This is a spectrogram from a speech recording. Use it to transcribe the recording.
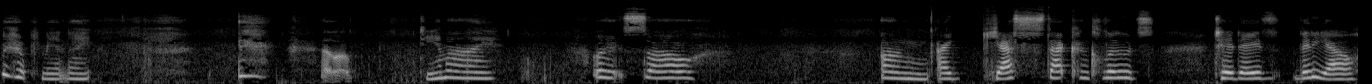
it helps me at night. Hello. TMI. Alright, so, um, I guess that concludes today's video.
